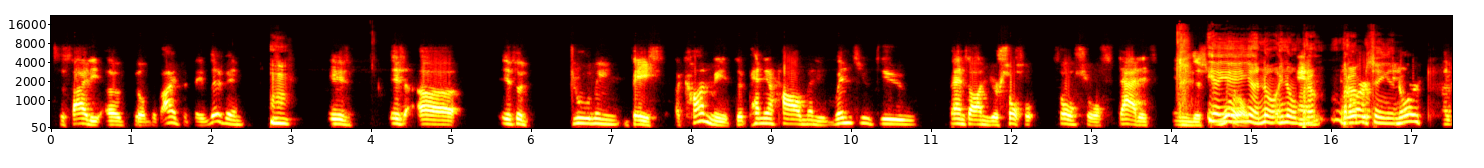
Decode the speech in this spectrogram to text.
society of build divide that they live in Mhm. is is a is a dueling based economy. Depending on how many wins you do, depends on your social social status in this Yeah, world. yeah, yeah. No, I know, but I'm, but I'm saying, in order, like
